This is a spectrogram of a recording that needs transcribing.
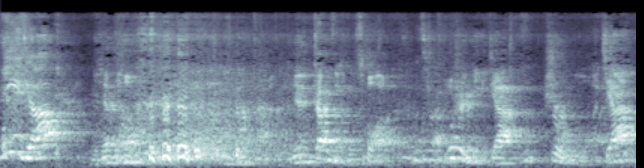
你讲，你先等会儿，您张嘴就错了，不是你家，是我家。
